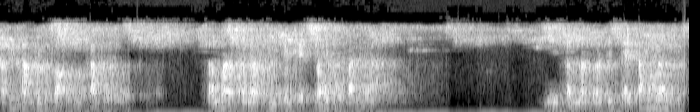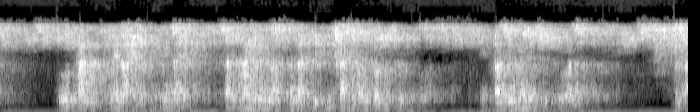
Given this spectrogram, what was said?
อภิธรรมเป็นสอนตัดเลยสัมมาสมาธิเป็นเหตุไร้ของปัญญามีสัมมาสมาธิใจตั้งมั่นรู้ทันไม่ไหลไม่ไหลตั้งมั่นขึ้นมาขณะจิตที่ตั้งมั่นก็รู้สึกตัวตอนนี้ไม่รู้สึกตัวแล้วมันไหล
